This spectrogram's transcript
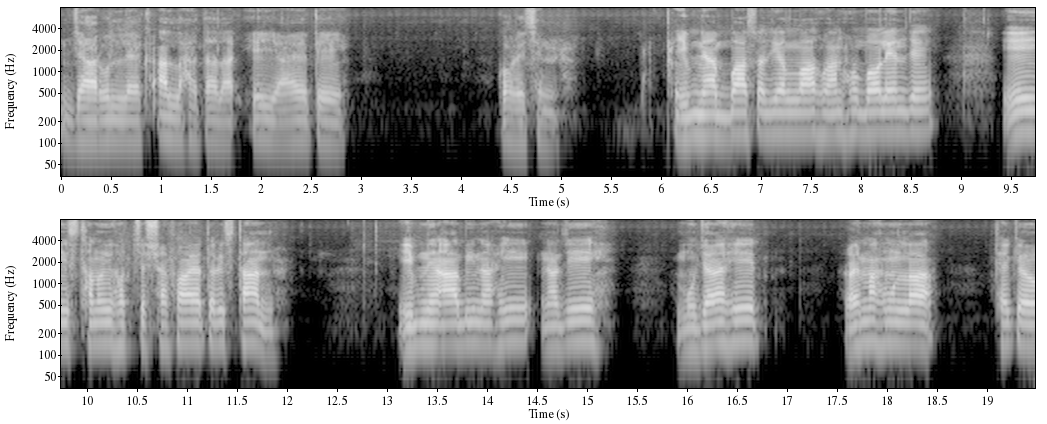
যার উল্লেখ আল্লাহ তালা এই আয়তে করেছেন। ইবনে আব্বাস রাজি আল্লাহ আনহু বলেন যে এই স্থানই হচ্ছে সাফায়াতের স্থান। ইবনে আবি নাহি, নাজিহ, মুজাহিদ রহমাহুল্লাহ থেকেও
